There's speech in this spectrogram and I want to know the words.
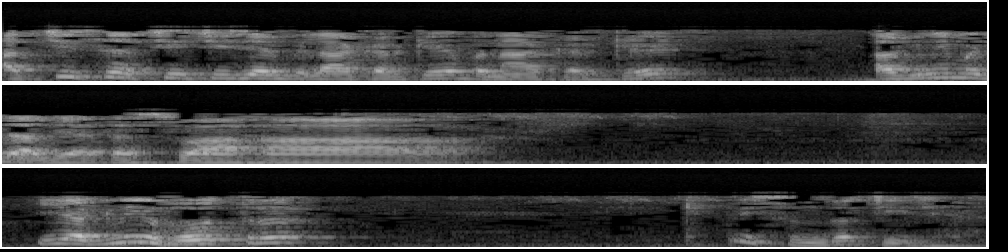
अच्छी से अच्छी चीज़ें मिला करके, बना करके, अग्नि में डाल दिया था स्वाहा। ये अग्निहोत्र कितनी सुंदर चीज़ है।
